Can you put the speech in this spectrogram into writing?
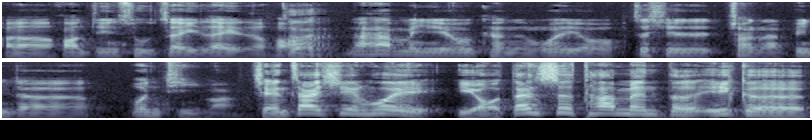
呃，黄金鼠这一类的话，对那他们也有可能会有这些传染病的问题吗？潜在性会有，但是他们的一个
